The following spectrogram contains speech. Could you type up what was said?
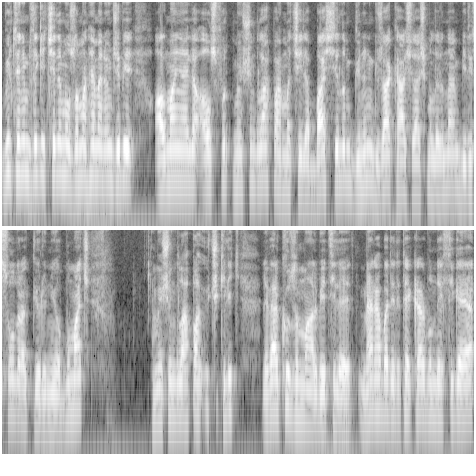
Bültenimize geçelim o zaman hemen önce bir Almanya ile Augsburg Mönchengladbach maçıyla başlayalım. Günün güzel karşılaşmalarından birisi olarak görünüyor bu maç. Mönchengladbach 3-2'lik Leverkusen mağlubiyetiyle merhaba dedi tekrar Bundesliga'ya.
